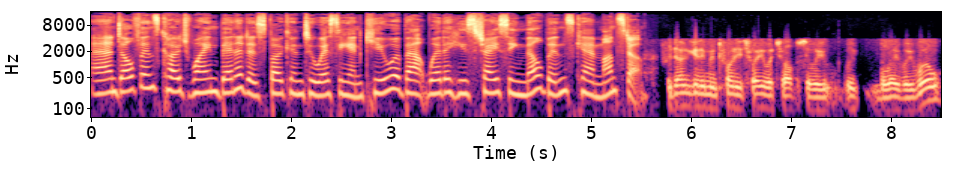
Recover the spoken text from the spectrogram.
And Dolphins coach Wayne Bennett has spoken to SENQ about whether he's chasing Melbourne's Cam Munster. If we don't get him in 23, which obviously we, we believe we will,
